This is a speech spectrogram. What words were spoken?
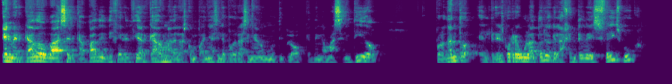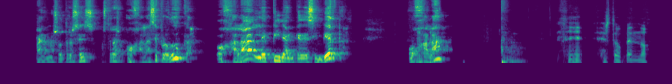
El mercado va a ser capaz de diferenciar cada una de las compañías y le podrá asignar un múltiplo que tenga más sentido. Por lo tanto, el riesgo regulatorio que la gente ve es Facebook, para nosotros es, ostras, ojalá se produzca, ojalá le pidan que desinvierta, ojalá. Estupendo.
